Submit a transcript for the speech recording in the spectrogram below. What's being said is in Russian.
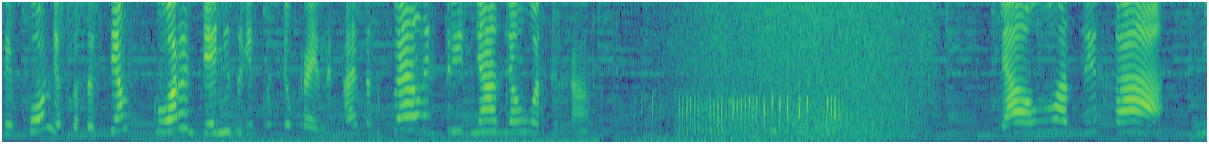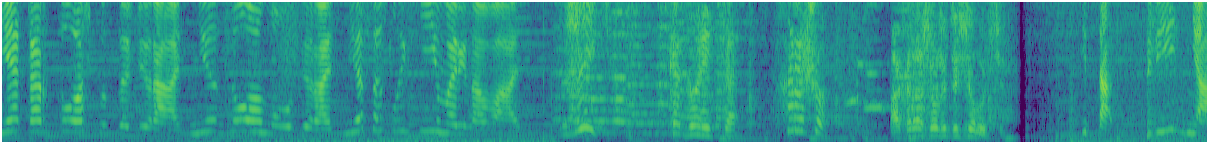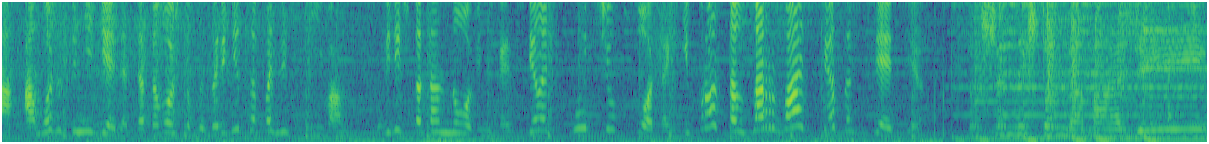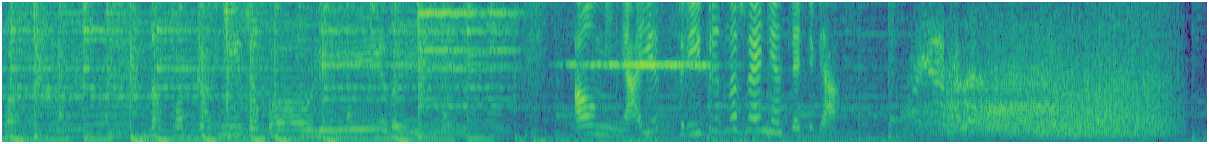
ты помнишь, что совсем скоро День независимости Украины, а это целых три дня для отдыха. Для отдыха! Не картошку собирать, не дома убирать, не шашлыки мариновать. Жить, как говорится, хорошо. А хорошо жить еще лучше. Итак, три дня, а может и неделя для того, чтобы зарядиться позитивом, увидеть что-то новенькое, сделать кучу фоток и просто взорвать все соцсети. Страшенний шторм на Мальдивах, на фотках не заборілий. А у меня есть три предложения для тебя.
